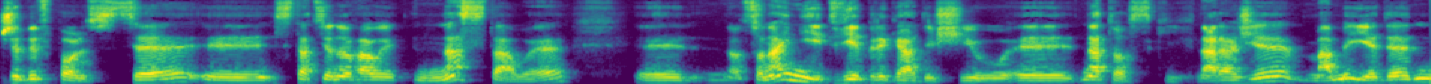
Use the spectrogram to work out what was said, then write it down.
żeby w Polsce e, stacjonowały na stałe e, no, co najmniej dwie brygady sił natowskich. Na razie mamy jeden,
